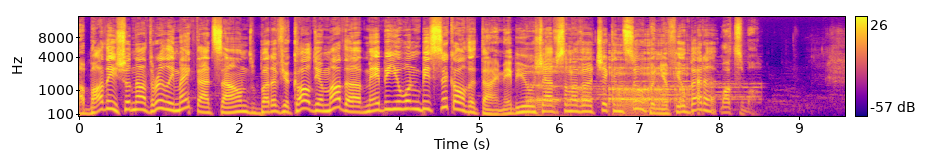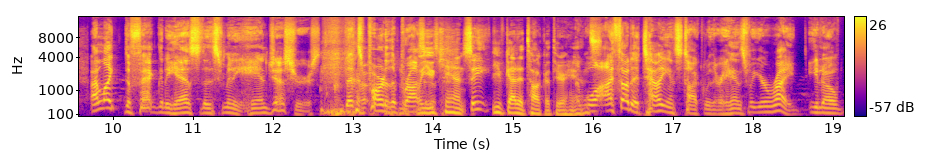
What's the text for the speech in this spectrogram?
A body should not really make that sound, but if you called your mother, maybe you wouldn't be sick all the time. Maybe you should have some of her chicken soup and you'll feel better. Matzo ball. I like the fact that he has this many hand gestures. That's part of the process. Well, you can't. see. you've got to talk with your hands. Well, I thought Italians talked with their hands, but you're right. You know,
